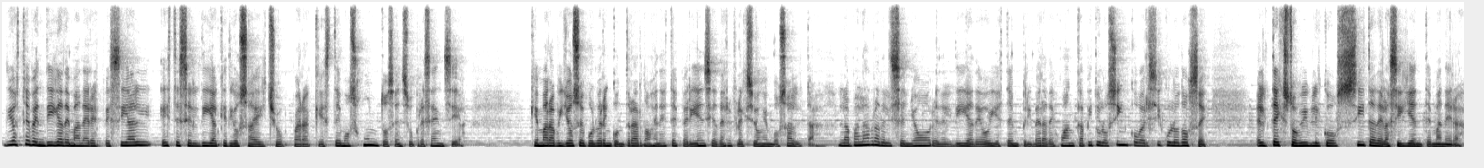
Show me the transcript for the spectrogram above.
Dios te bendiga de manera especial. Este es el día que Dios ha hecho para que estemos juntos en su presencia. Qué maravilloso es volver a encontrarnos en esta experiencia de reflexión en voz alta. La palabra del Señor en el día de hoy está en Primera de Juan capítulo 5 versículo 12. El texto bíblico cita de la siguiente manera:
